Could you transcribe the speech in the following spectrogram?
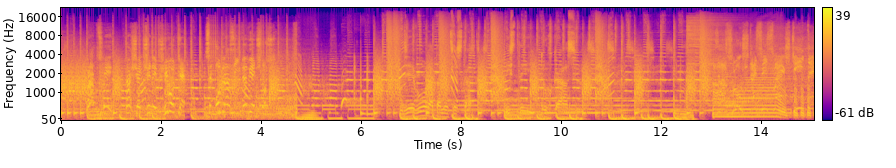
Práci taše činy v živote se odrazí ve viečnosť. Kde je vôľa, tam je cesta. Istý druh krásy. Zaslužte si své štíty!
